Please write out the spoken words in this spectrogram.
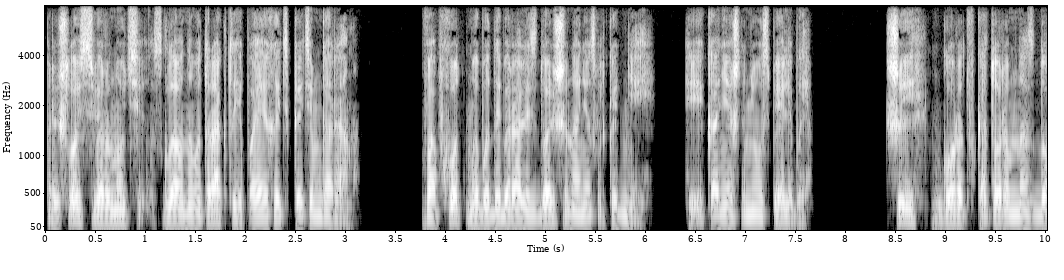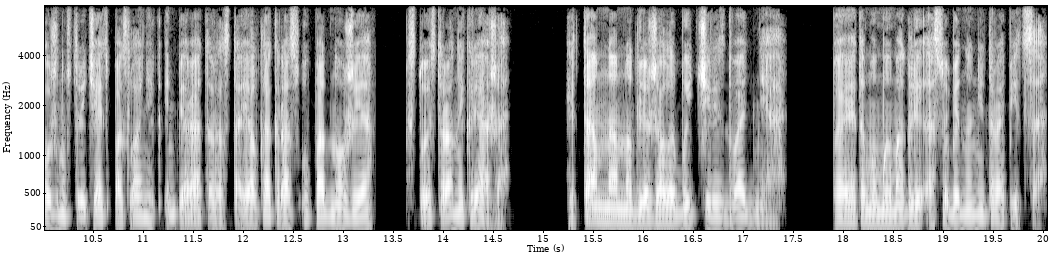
пришлось свернуть с главного тракта и поехать к этим горам. В обход мы бы добирались дольше на несколько дней. И, конечно, не успели бы. Ши, город, в котором нас должен встречать посланник императора, стоял как раз у подножия с той стороны кряжа. И там нам надлежало быть через два дня. Поэтому мы могли особенно не торопиться.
